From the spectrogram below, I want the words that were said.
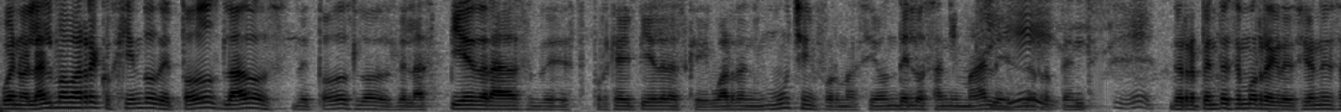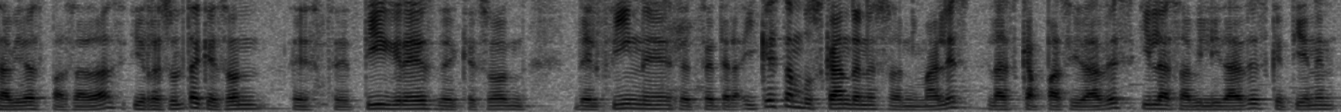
Bueno, el alma va recogiendo de todos lados, de todos lados, de las piedras, de este, porque hay piedras que guardan mucha información, de los animales de repente. Sí, sí. De repente hacemos regresiones a vidas pasadas y resulta que son este, tigres, de que son delfines, etcétera. ¿Y qué están buscando en esos animales? Las capacidades y las habilidades que tienen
